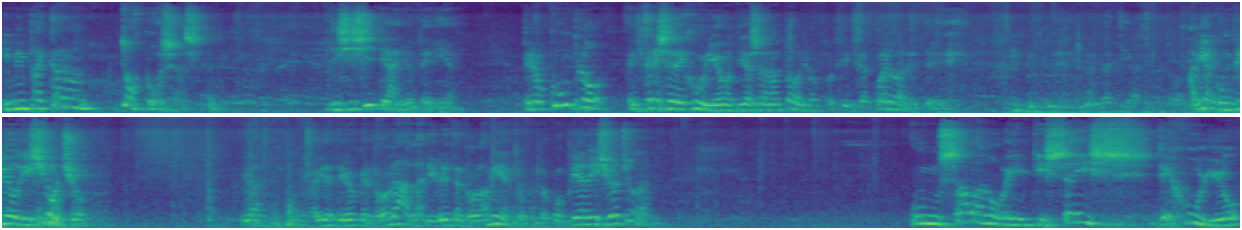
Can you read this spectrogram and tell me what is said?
y me impactaron dos cosas. 17 años tenía, pero cumplo el 13 de junio, día San Antonio, por si se acuerdan, este, había cumplido 18, había tenido que enrolar la libreta de enrolamiento, cuando cumplía 18 un sábado 26 de julio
